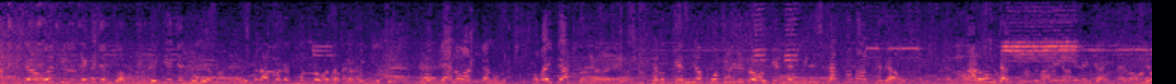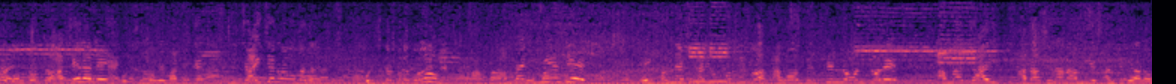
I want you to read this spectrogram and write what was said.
আটকে দেওয়া হয়েছিল দেখেছেন তো দেখিয়েছেন আপনাদের ধন্যবাদ কেন আটকানো হচ্ছে? সবাইকে আটকানো হচ্ছে। কেন্দ্রীয় প্রতিনিধি দল কেন্দ্রের মিনিস্টারকে তো আটকে দেওয়া হচ্ছে। কারণটা কি? জানতে চাই গণতন্ত্র আছে না নেই পশ্চিমবঙ্গের মাটিতে? কি চাইছেন ব্যানার্জি পরিষ্কার করে বলুন। আমরা ইমিডিয়েট এই সন্দেশখালী উপকৃত ভাঙর বিস্তীর্ণ অঞ্চলে আমরা চাই আধা সেনা নামিয়ে শান্তি ফেরানো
